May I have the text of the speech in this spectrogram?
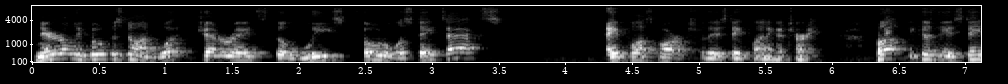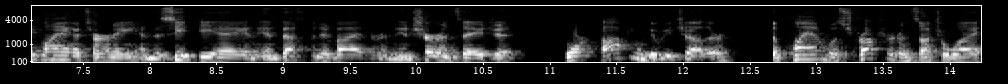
narrowly focused on what generates the least total estate tax, A plus marks for the estate planning attorney. But because the estate planning attorney and the CPA and the investment advisor and the insurance agent weren't talking to each other, the plan was structured in such a way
